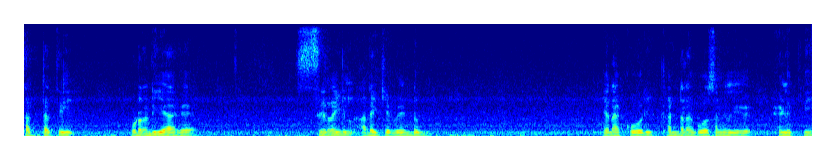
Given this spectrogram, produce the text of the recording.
சட்டத்தில் உடனடியாக சிறையில் அடைக்க வேண்டும் என கோரி கண்டன கோஷங்களை எழுப்பி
